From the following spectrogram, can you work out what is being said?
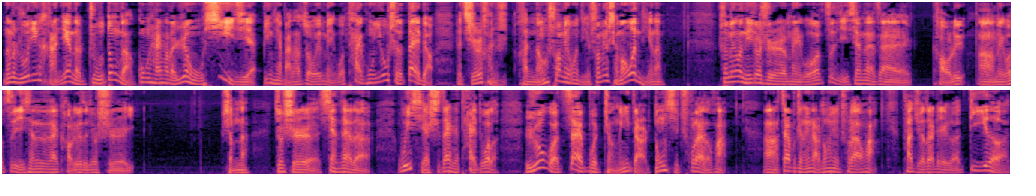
那么如今罕见的主动的公开它的任务细节，并且把它作为美国太空优势的代表，这其实很很能说明问题。说明什么问题呢？说明问题就是美国自己现在在考虑啊，美国自己现在在考虑的就是什么呢？就是现在的。威胁实在是太多了，如果再不整一点东西出来的话，啊，再不整一点东西出来的话，他觉得这个第一的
